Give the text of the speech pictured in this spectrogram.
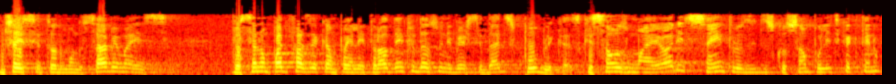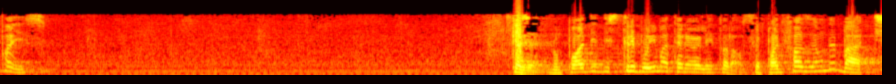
Não sei se todo mundo sabe, mas você não pode fazer campanha eleitoral dentro das universidades públicas, que são os maiores centros de discussão política que tem no país. Quer dizer, não pode distribuir material eleitoral, você pode fazer um debate.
